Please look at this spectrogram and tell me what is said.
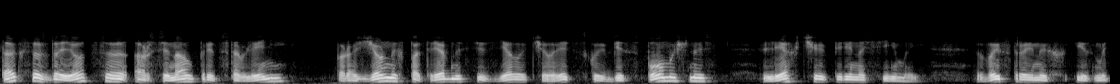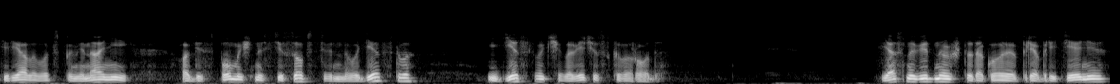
Так создается арсенал представлений, порожденных потребностью сделать человеческую беспомощность легче переносимой, выстроенных из материала воспоминаний о беспомощности собственного детства и детства человеческого рода. Ясно видно, что такое приобретение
